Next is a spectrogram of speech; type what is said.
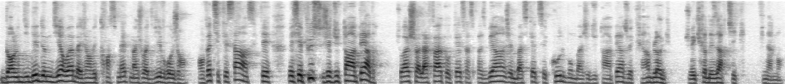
dans l'idée de me dire ouais ben j'ai envie de transmettre ma joie de vivre aux gens. En fait, c'était ça, hein, c'était mais c'est plus j'ai du temps à perdre. Tu vois, je suis à la fac, OK, ça se passe bien, j'ai le basket, c'est cool. Bon bah j'ai du temps à perdre, je vais créer un blog, je vais écrire des articles finalement.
